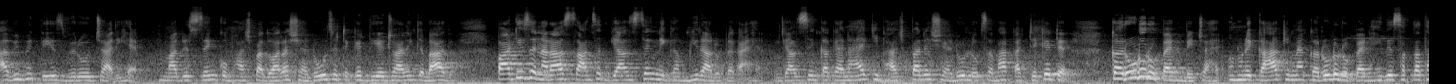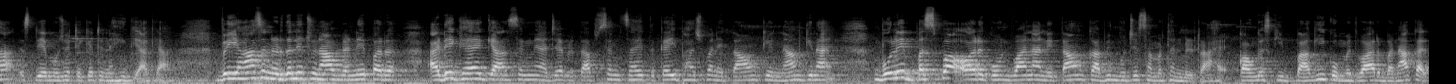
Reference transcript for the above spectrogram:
अभी भी तेज विरोध जारी है। हिमाद्री सिंह को भाजपा द्वारा शहडोल से टिकट दिए जाने के बाद पार्टी से नाराज़ सांसद ज्ञान सिंह ने गंभीर आरोप लगाए हैं। ज्ञान सिंह का कहना है कि भाजपा भाजपा ने शहडोल लोकसभा का टिकट करोड़ों रुपए में बेचा है। उन्होंने कहा कि मैं करोड़ों रुपए नहीं दे सकता था, इसलिए मुझे टिकट नहीं दिया गया। वे यहाँ से निर्दलीय चुनाव लड़ने पर अडिग है। ज्ञान सिंह ने अजय प्रताप सिंह सहित कई भाजपा नेताओं के नाम गिनाए। बोले, बसपा और गोंडवाना नेताओं का भी मुझे समर्थन मिल रहा है। कांग्रेस की बागी को उम्मीदवार बनाकर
